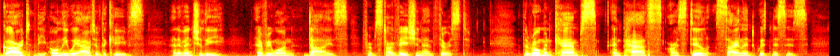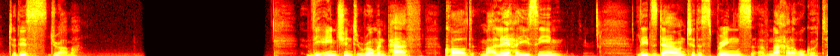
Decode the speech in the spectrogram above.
guard the only way out of the caves, and eventually everyone dies from starvation and thirst. The Roman camps and paths are still silent witnesses to this drama. The ancient Roman path called Ma'ale Ha'isim leads down to the springs of Nachal Arugot.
